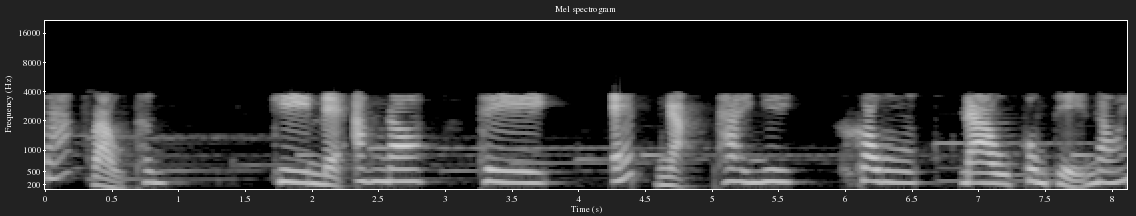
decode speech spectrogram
sát vào thân. Khi mẹ ăn no thì ép ngặt thai nhi, không, đau không thể nói.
